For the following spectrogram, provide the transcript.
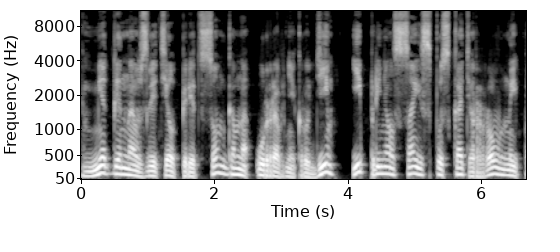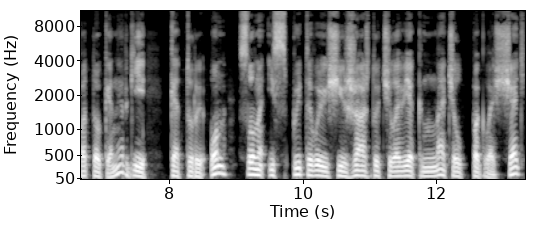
медленно взлетел перед Сонгом на уровне груди и принялся испускать ровный поток энергии – который он, словно испытывающий жажду человек, начал поглощать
